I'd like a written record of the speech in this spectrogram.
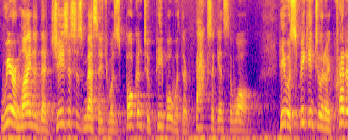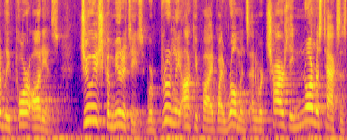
we are reminded that Jesus' message was spoken to people with their backs against the wall. He was speaking to an incredibly poor audience Jewish communities were brutally occupied by Romans and were charged enormous taxes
